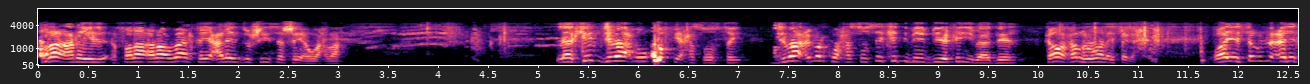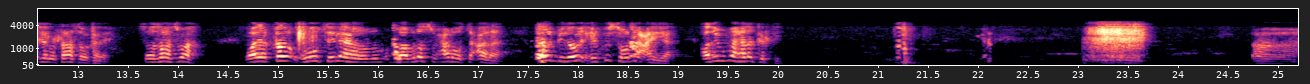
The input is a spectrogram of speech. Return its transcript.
فلا أرى, فلا أرى ما عليه دوشيسا شيئا وحده. لكن جماع موقف حصوصي. جماع مركو حصوصي كدب بيكي بعدين كما قال هو لا يسقع ويسقع عليك التاس وكذا. سوساس ما؟ ويقل قلوبت إله الله سبحانه وتعالى. قلبي وحي كسو دعيا adigu ma halan kartid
